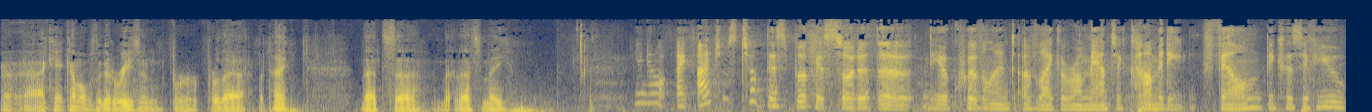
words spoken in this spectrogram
I can't come up with a good reason for, for that. But hey, that's uh, that's me. Know, I, I just took this book as sort of the the equivalent of like a romantic comedy film because if you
